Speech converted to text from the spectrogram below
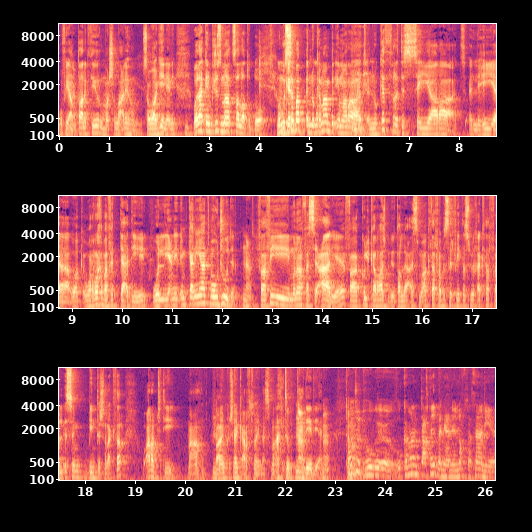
وفي أبطال كثير وما شاء الله عليهم سواقين. يعني ولكن بجوز ما تسلط الضوء. ممكن- والسبب إنه كمان بالإمارات إنه كثرة السيارات اللي هي والرغبة في التعديل واللي يعني الإمكانيات موجودة. نعم. ففي منافسة عالية فكل كراج بده يطلع اسمه أكثر فبصير في تسويق أكثر فالاسم بينتشر أكثر وعرب جي تي معاهم فيمكن عشان هيك عرفتوا هاي الأسماء. أنتم بالتحديد يعني. نعم. تمام. موجود. هو وكمان تعقيبا يعني نقطة ثانية.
